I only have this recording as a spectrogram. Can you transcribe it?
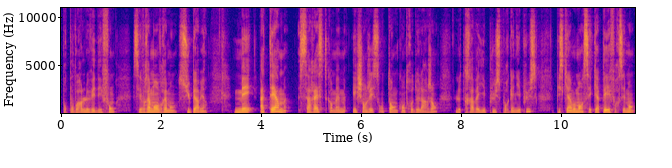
pour pouvoir lever des fonds. C'est vraiment vraiment super bien. Mais à terme, ça reste quand même échanger son temps contre de l'argent, le travailler plus pour gagner plus, puisqu'à un moment c'est capé forcément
